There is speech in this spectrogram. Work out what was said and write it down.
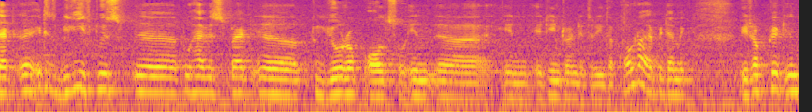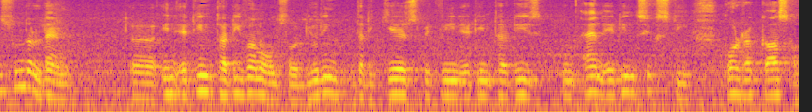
that uh, it is believed to uh, to have spread uh, to Europe also in uh, in 1823. The cholera epidemic erupted in Sunderland uh, in 1831 also during the decades between 1830s and 1860 cholera caused a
